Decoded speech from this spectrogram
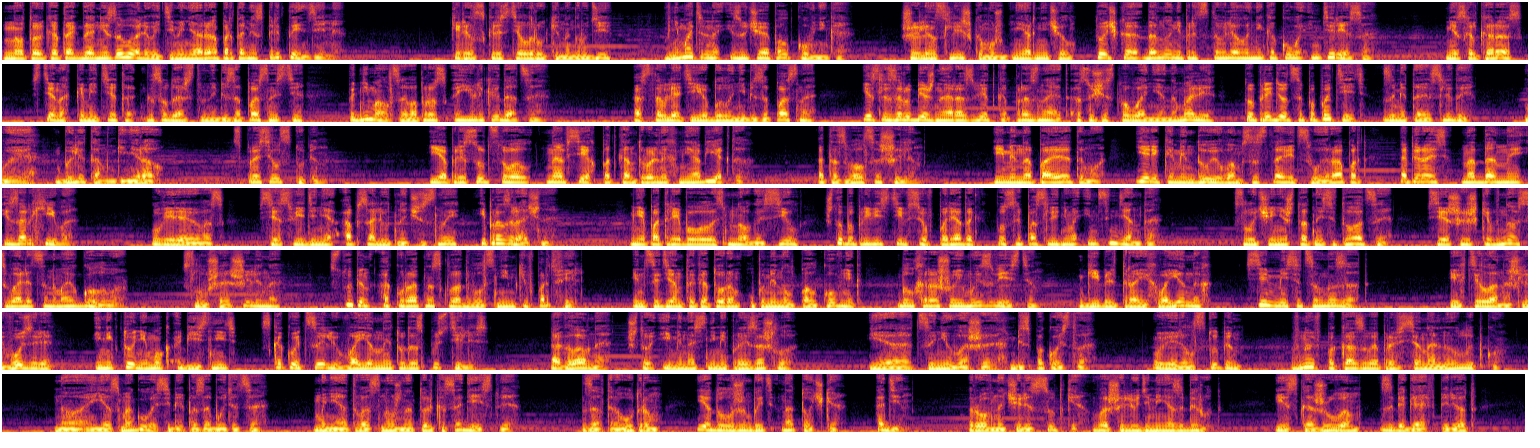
но только тогда не заваливайте меня рапортами с претензиями». Кирилл скрестил руки на груди, внимательно изучая полковника. Шилин слишком уж нервничал. Точка давно не представляла никакого интереса. Несколько раз в стенах Комитета государственной безопасности поднимался вопрос о ее ликвидации. Оставлять ее было небезопасно. Если зарубежная разведка прознает о существовании аномалии, то придется попотеть, заметая следы. «Вы были там, генерал?» – спросил Ступин. «Я присутствовал на всех подконтрольных мне объектах», – отозвался Шилин. «Именно поэтому я рекомендую вам составить свой рапорт, опираясь на данные из архива. Уверяю вас, все сведения абсолютно честны и прозрачны. Мне потребовалось много сил, чтобы привести все в порядок после последнего инцидента. В случае нештатной ситуации все шишки вновь свалятся на мою голову. Слушая Шилина, Ступин аккуратно складывал снимки в портфель. Инцидент, о котором упомянул полковник, был хорошо ему известен. Гибель троих военных семь месяцев назад. Их тела нашли в озере, и никто не мог объяснить, с какой целью военные туда спустились. А главное, что именно с ними произошло. «Я ценю ваше беспокойство», – уверил Ступин, вновь показывая профессиональную улыбку. «Но я смогу о себе позаботиться. Мне от вас нужно только содействие. Завтра утром я должен быть на точке, один. Ровно через сутки ваши люди меня заберут. И скажу вам, забегая вперед,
